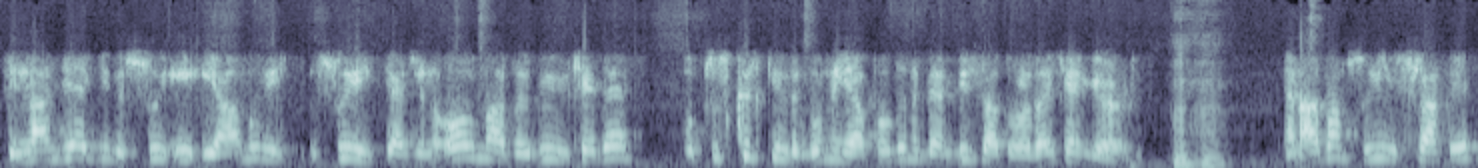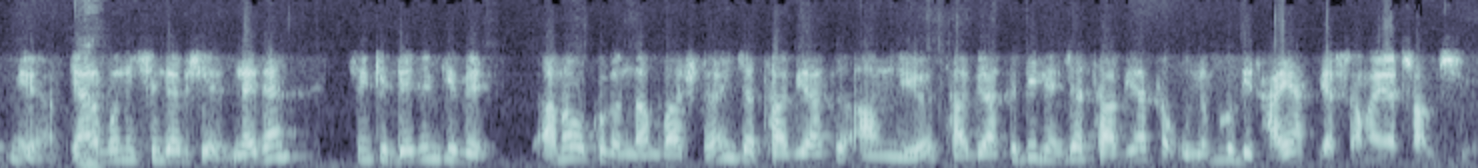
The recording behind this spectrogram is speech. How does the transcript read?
Finlandiya gibi su yağmur su ihtiyacının olmadığı bir ülkede 30-40 yıldır bunun yapıldığını ben bizzat oradayken gördüm. Hı hı. Yani adam suyu israf etmiyor. Yani bunun içinde bir şey. Neden? Çünkü dediğim gibi anaokulundan başlayınca tabiatı anlıyor. Tabiatı bilince tabiatla uyumlu bir hayat yaşamaya çalışıyor.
